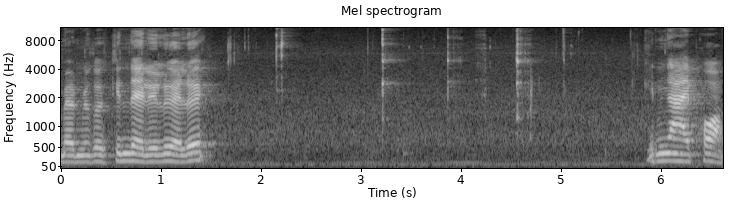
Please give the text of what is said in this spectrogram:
แบบนี้ก็กินได้เรื่อยๆเลย กินง่ายพร้อม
